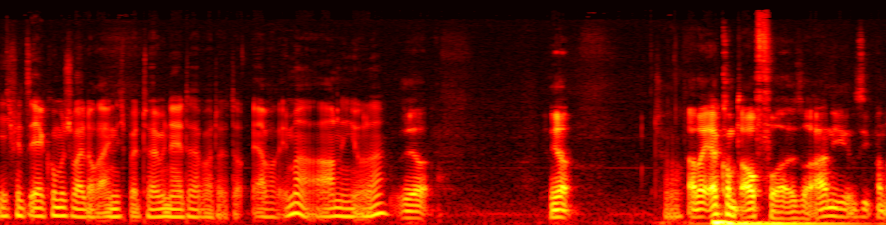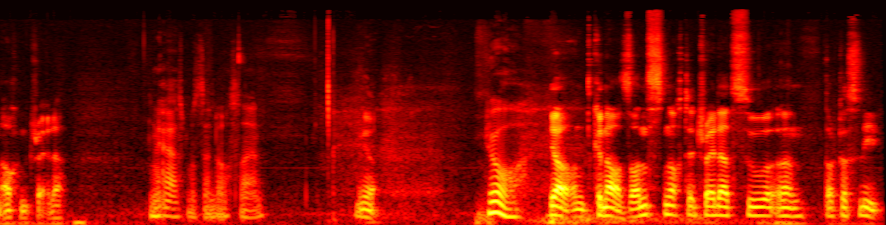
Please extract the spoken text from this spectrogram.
Ich finde es eher komisch, weil doch eigentlich bei Terminator war doch einfach immer Arnie, oder? Ja. Ja. So. Aber er kommt auch vor, also Arnie sieht man auch im Trailer. Ja, es muss dann doch sein. Ja. Jo. Ja, und genau, sonst noch der Trailer zu ähm, Dr. Sleep.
